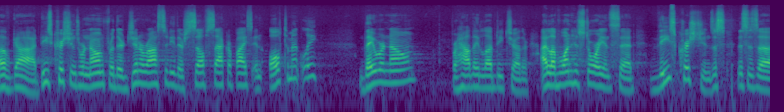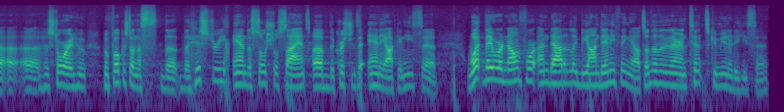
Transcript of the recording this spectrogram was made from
of God. These Christians were known for their generosity, their self sacrifice, and ultimately, they were known for how they loved each other. I love one historian said, These Christians, this, this is a, a, historian who, who focused on the, the, the history and the social science of the Christians at Antioch, and he said, What they were known for, undoubtedly beyond anything else, other than their intense community, he said,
